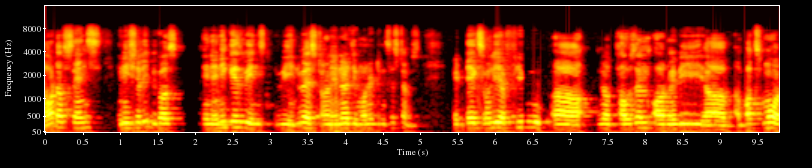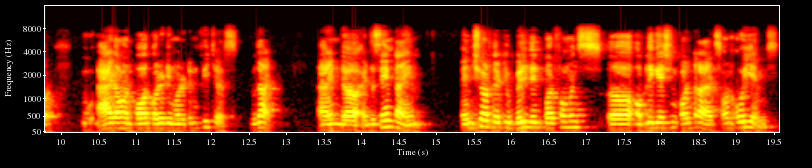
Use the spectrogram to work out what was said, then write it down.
lot of sense initially because in any case we, in, we invest on energy monitoring systems. It takes only a few, uh, you know, thousand or maybe uh, bucks more to add on power quality monitoring features to that. And uh, at the same time, ensure that you build in performance uh, obligation contracts on OEMs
